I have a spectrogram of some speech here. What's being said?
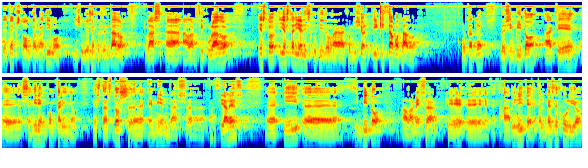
de texto alternativo y se hubiesen presentado las al articulado, esto ya estaría discutido en la comisión y quizá votado. Por tanto, les invito a que eh, se miren con cariño estas dos eh, enmiendas eh, parciales y invito a la mesa que habilite el mes de julio,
